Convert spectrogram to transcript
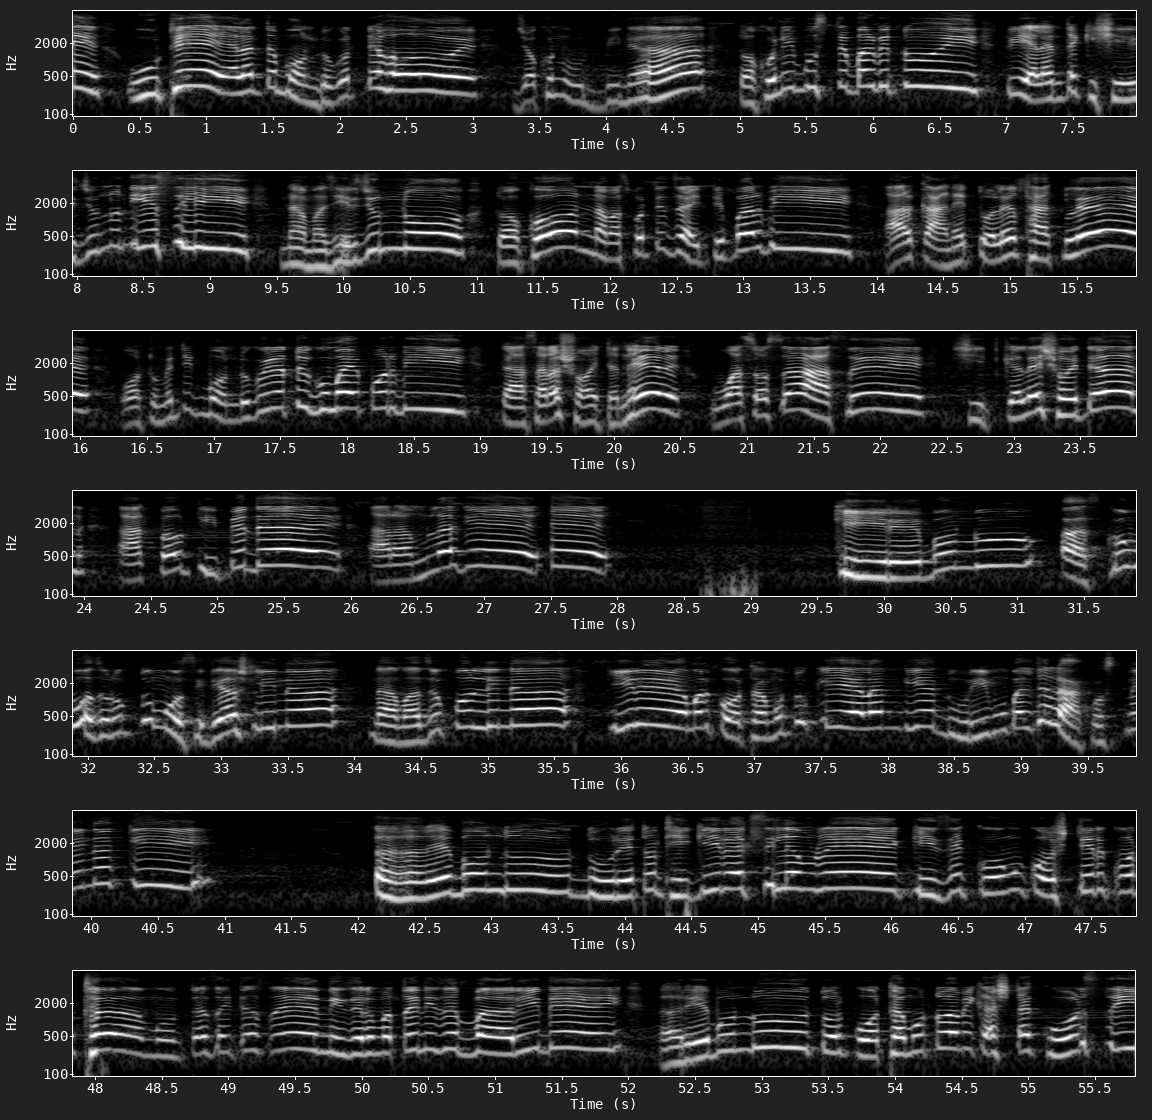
উঠে এলানটা বন্ধ করতে হয়। যখন উঠবি না, তখনই বুঝতে পারবি তুই তুই এলানটা কিসের জন্য দিয়েছিলি? নামাজের জন্য। তখন নামাজ পড়তে যাইতে পারবি। আর কানের তলে থাকলে অটোমেটিক বন্ধ করে তুই ঘুমায় পড়বি। তাছাড়া শয়তানের ওয়াসওয়াসা আছে। শীতকালে শয়তান হাত পাও টিপে দেয়, আরাম লাগে। কি রে বন্ধু, আজকে বজরক তো মসজিদে আসলি না? নামাজও পড়লি না? কি রে আমার কথা মতো কি এলান দিয়ে দূরি মোবাইলটা রাখস নাই নাকি? আরে বন্ধু, দূরে তো ঠিকই রাখছিলাম রে। কি যে কম কষ্টের কথা, মনটা চাইতেছে নিজের মাথায় নিজে বাড়ি দেই। আরে বন্ধু, তোর কথা মতো আমি কাজটা করছি,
